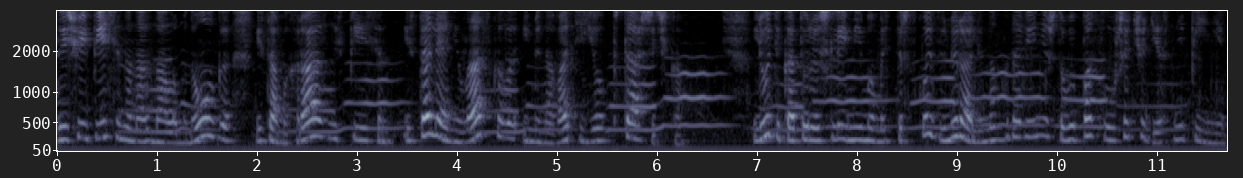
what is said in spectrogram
да еще и песен она знала много, и самых разных песен, и стали они ласково именовать ее «Пташечка». Люди, которые шли мимо мастерской, замирали на мгновение, чтобы послушать чудесное пение,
